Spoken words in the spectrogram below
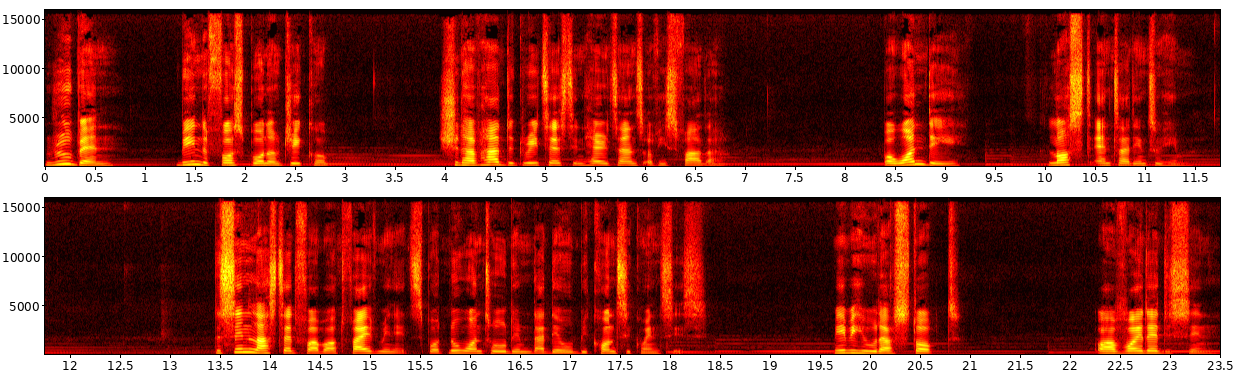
Reuben, being the firstborn of Jacob, should have had the greatest inheritance of his father. But one day, lust entered into him. The sin lasted for about five minutes, but no one told him that there would be consequences. Maybe he would have stopped or avoided the sin.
